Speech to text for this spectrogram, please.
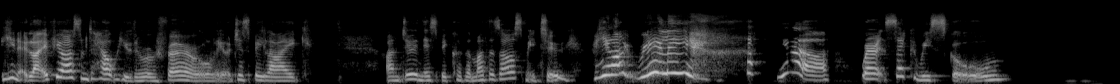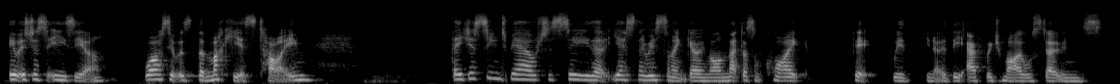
you know like if you ask them to help you the referral it would just be like i'm doing this because the mother's asked me to. And you're like really? Yeah. Where at secondary school it was just easier. Whilst it was the muckiest time they just seem to be able to see that yes there is something going on that doesn't quite fit with you know the average milestones.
